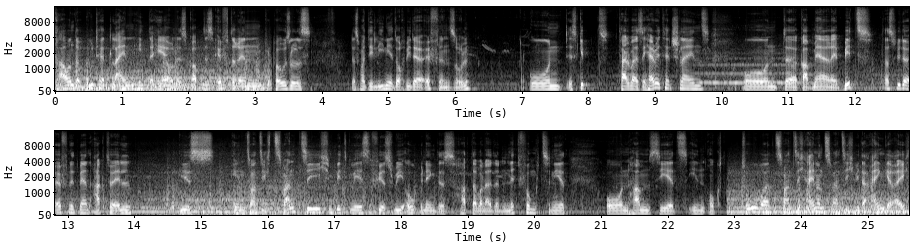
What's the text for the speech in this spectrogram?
trauen der Woodhead Line hinterher und es gab des Öfteren Proposals, dass man die Linie doch wieder eröffnen soll. Und es gibt teilweise Heritage Lines und äh, gab mehrere Bits, das wieder eröffnet werden. Aktuell ist in 2020 ein Bit gewesen fürs Reopening, das hat aber leider nicht funktioniert und haben sie jetzt in Oktober 2021 wieder eingereicht,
